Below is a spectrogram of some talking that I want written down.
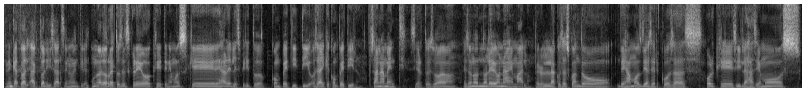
Tienen que actualizarse, no mentiras. Uno de los retos es creo que tenemos que dejar el espíritu competitivo, o sea, hay que competir sanamente, ¿cierto? Eso, eso no, no le veo nada de malo. Pero la cosa es cuando dejamos de hacer cosas porque si las hacemos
